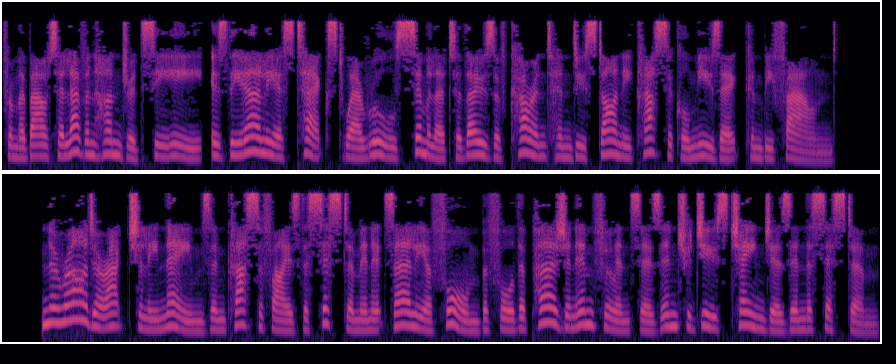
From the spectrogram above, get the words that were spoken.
from about 1100 CE, is the earliest text where rules similar to those of current Hindustani classical music can be found. Narada actually names and classifies the system in its earlier form before the Persian influences introduced changes in the system.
